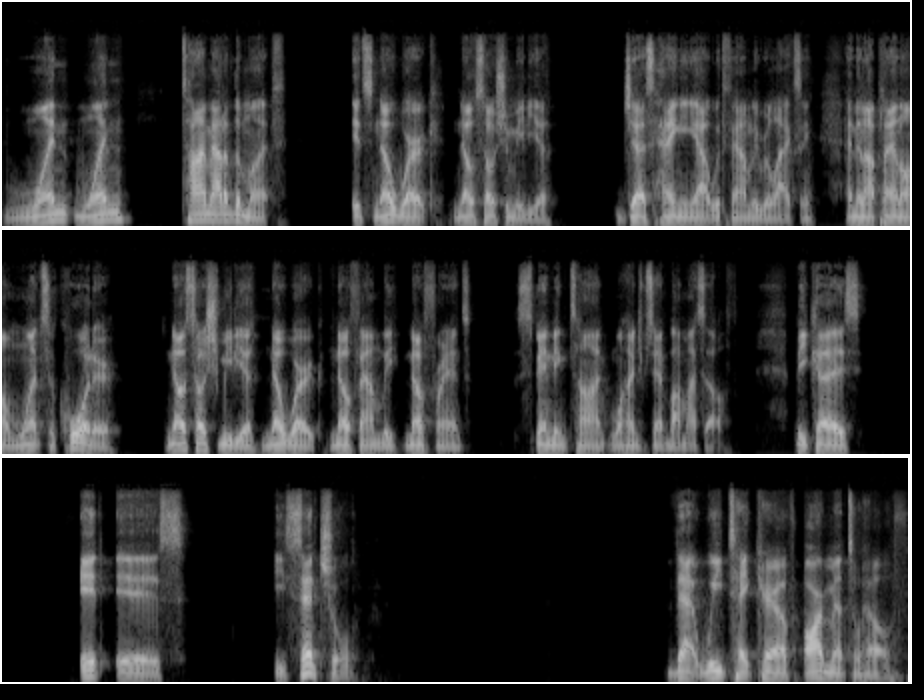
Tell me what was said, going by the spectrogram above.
one one time out of the month it's no work no social media just hanging out with family relaxing. And then i plan on once a quarter no social media no work no family no friends spending time 100% by myself. Because it is essential that we take care of our mental health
